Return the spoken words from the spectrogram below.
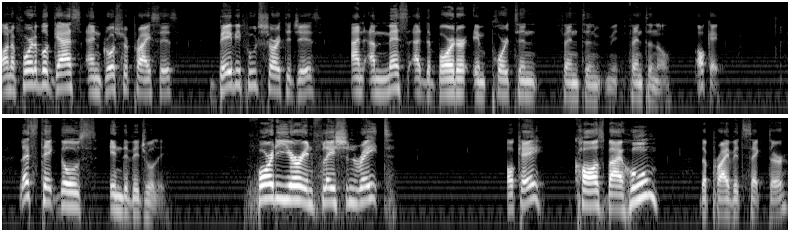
unaffordable gas and grocery prices, baby food shortages, and a mess at the border importing fentanyl. Okay, let's take those individually. 40 year inflation rate, okay, caused by whom? The private sector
